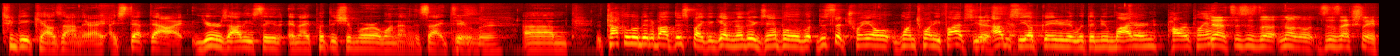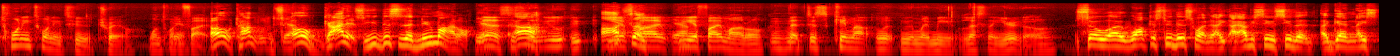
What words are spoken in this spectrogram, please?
two decals on there. I, I stepped out. Yours, obviously, and I put the Shimura one on the side too. sir. Um, talk a little bit about this bike. Again, another example of this is a Trail 125. So you Yes. obviously upgraded it with the new modern power plant. Yeah, this is the no no. This is actually a 2022 Trail 125. Oh, talk. Oh, got it. So you, this is a new model. Yes, it's Ah, a new awesome. EFI, Yeah. EFI model that just came out with, you know, maybe less than a year ago. So uh, walk us through this one. I, I obviously you see the again nice.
